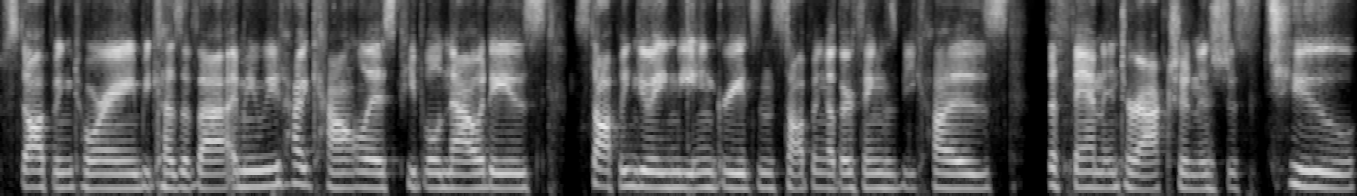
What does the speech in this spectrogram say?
stopping touring because of that. I mean we've had countless people nowadays stopping doing meet and greets and stopping other things because the fan interaction is just too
